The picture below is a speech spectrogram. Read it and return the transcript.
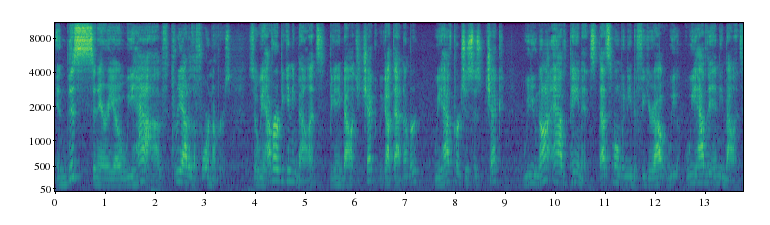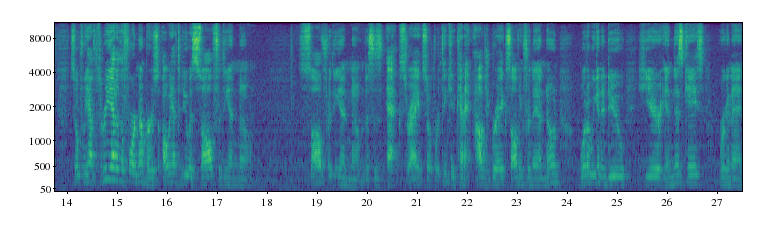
In this scenario, we have three out of the four numbers. So we have our beginning balance, beginning balance check, we got that number. We have purchases, check. We do not have payments. That's the one we need to figure out. We, we have the ending balance. So if we have three out of the four numbers, all we have to do is solve for the unknown. Solve for the unknown. This is x, right? So if we're thinking kind of algebraic, solving for the unknown, what are we going to do here in this case? We're going to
